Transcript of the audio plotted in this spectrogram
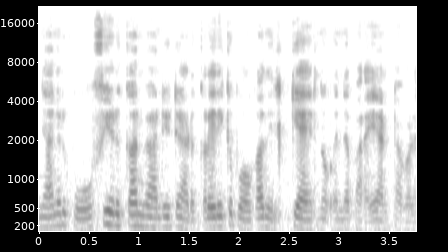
ഞാനൊരു കോഫി എടുക്കാൻ വേണ്ടിയിട്ട് അടുക്കളയിലേക്ക് പോകാൻ നിൽക്കുകയായിരുന്നു എന്ന് പറയാൻ അവൾ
